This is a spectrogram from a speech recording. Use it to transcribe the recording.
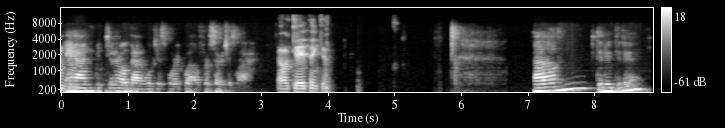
Mm -hmm. And in general, that will just work well for search as well. OK, thank you. Um, doo -doo -doo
